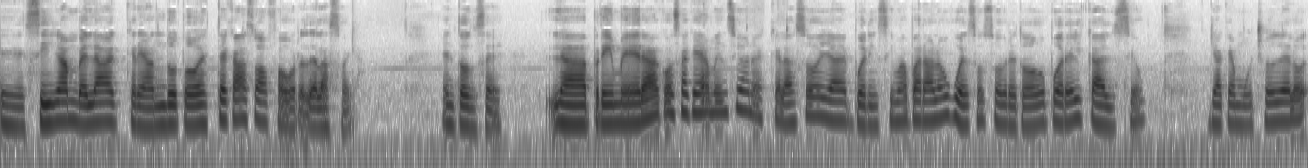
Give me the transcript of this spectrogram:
eh, sigan ¿verdad? creando todo este caso a favor de la soya. Entonces, la primera cosa que ella menciona es que la soya es buenísima para los huesos, sobre todo por el calcio, ya que muchos de los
